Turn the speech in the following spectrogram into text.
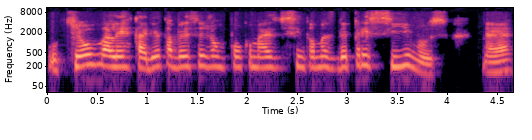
O que eu alertaria talvez seja um pouco mais de sintomas depressivos, né?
